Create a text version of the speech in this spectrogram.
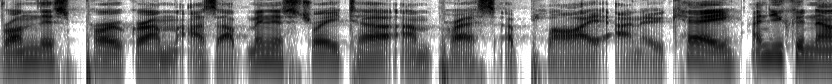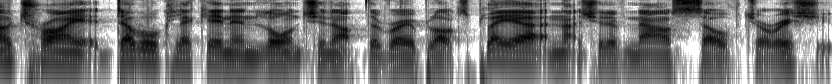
run this program as administrator and press apply and OK. And you can now try double clicking and launching up the Roblox player and that should have now solved your issue.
